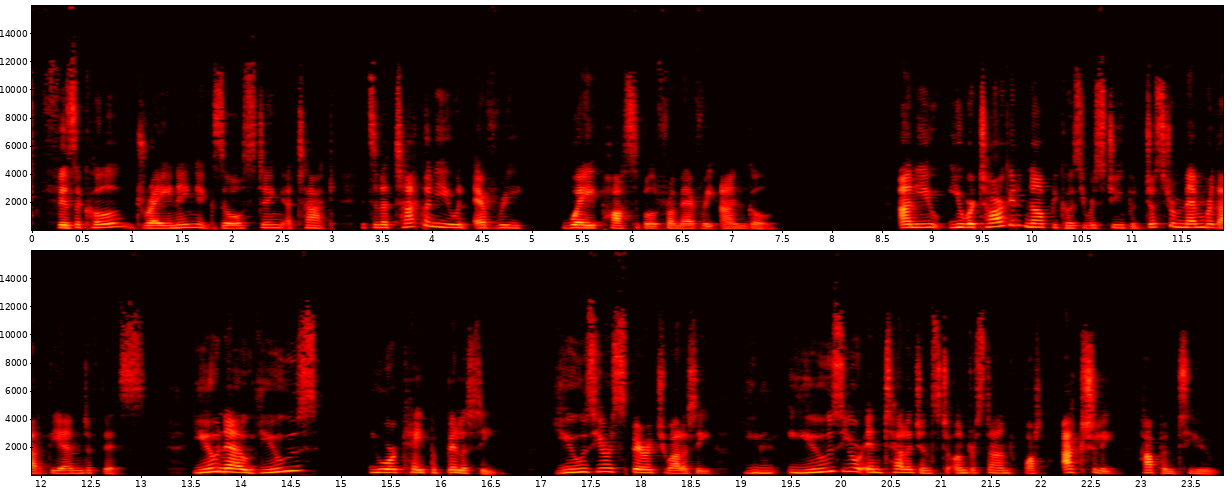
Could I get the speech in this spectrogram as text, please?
physical, draining, exhausting attack. It's an attack on you in every way possible from every angle. And you, you were targeted not because you were stupid. Just remember that at the end of this. You now use your capability, use your spirituality, you use your intelligence to understand what actually happened to you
